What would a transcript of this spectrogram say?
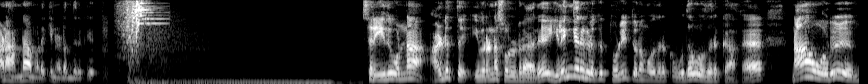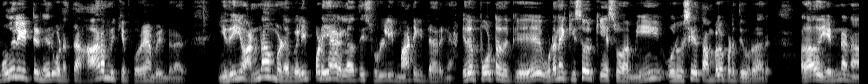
ஆனால் அண்ணாமலைக்கு நடந்திருக்கு. சரி இது ஒன்றா அடுத்து இவர் என்ன சொல்கிறாரு இளைஞர்களுக்கு தொழில் தொடங்குவதற்கு உதவுவதற்காக நான் ஒரு முதலீட்டு நிறுவனத்தை ஆரம்பிக்க போகிறேன் அப்படின்றாரு. இதையும் அண்ணாமலை வெளிப்படையாக எல்லாத்தையும் சொல்லி மாட்டிக்கிட்டாருங்க. இதை போட்டதுக்கு உடனே கிஷோர் கேஸ்வாமி ஒரு விஷயத்தை அம்பலப்படுத்தி விடுறாரு. அதாவது என்னன்னா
